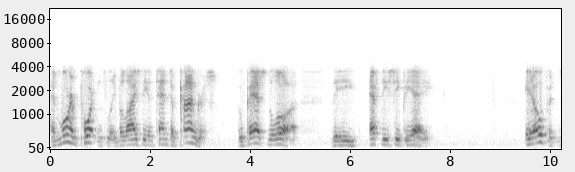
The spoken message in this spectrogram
and more importantly, belies the intent of Congress, who passed the law, the FDCPA, it opens,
